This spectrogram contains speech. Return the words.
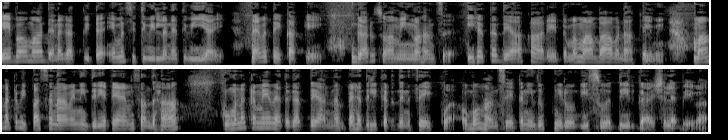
ඒ බව මා දැනගත් විට එම සිතුවිල්ල නැති වී යයි. නැවත එකක් එයි. ගරු ස්වාමින් වහන්සේ ইহත දෙආකාරයටම මා භාවනා කෙලිමි. මාහට විපස්සනාවෙන් ඉදිරියට යාම සඳහා කුමන ක්‍රමයේ වැදගත්ද යන්න පැහැදිලි කර දෙනසේක්වා. ඔබ වහන්සේට නිදුක් නිරෝගී සුව දීර්ඝායුෂ ලැබේවා.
